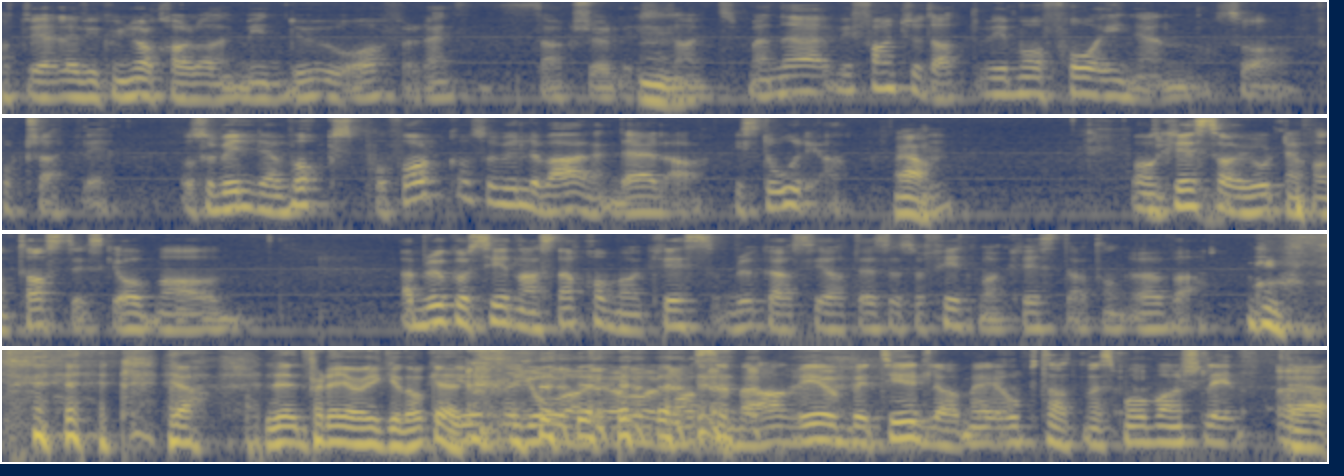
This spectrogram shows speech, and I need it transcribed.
at vi, Eller vi kunne jo kalle den min duo òg, for den saks skyld. ikke Mm. Men eh, vi fant ut at vi må få inn en, og så fortsetter vi. Og så vil det vokse på folk, og så vil det være en del av historien. Ja. Og Chris har jo gjort en fantastisk jobb med å jeg bruker å si Når jeg snakker med Chris, bruker jeg å si at det er så fint med Chris, at han øver. ja. Det, for det gjør ikke dere? Jo, jo, han øver masse, men han, vi er jo betydelig og mer opptatt med småbarnsliv. Ja.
